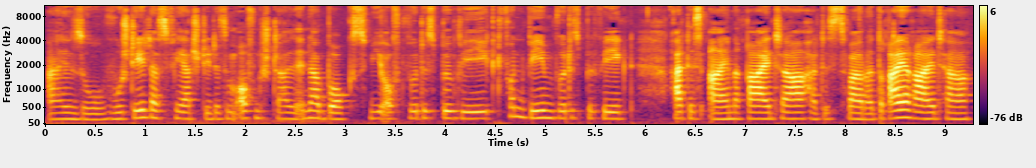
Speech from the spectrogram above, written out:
Also, wo steht das Pferd? Steht es im Offenstall, in der Box? Wie oft wird es bewegt? Von wem wird es bewegt? Hat es einen Reiter? Hat es zwei oder drei Reiter?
